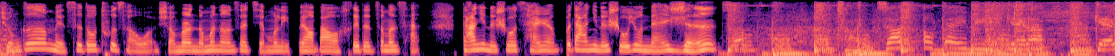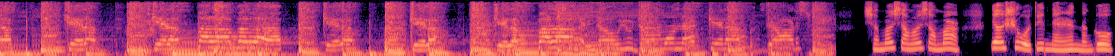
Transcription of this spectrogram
囧哥每次都吐槽我，小妹儿能不能在节目里不要把我黑的这么惨？打你的时候残忍，不打你的时候又难忍。小妹儿，小妹儿，小妹儿，要是我对男人能够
